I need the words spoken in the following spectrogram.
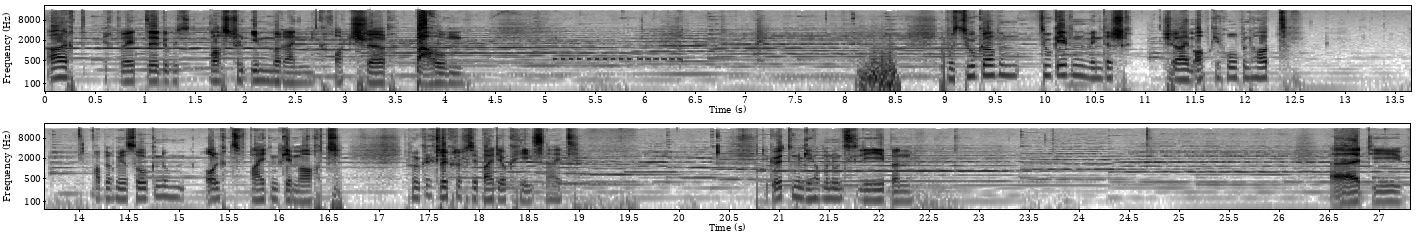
Ah, ich, ich wette, du bist, warst schon immer ein Quatscher Baum. Ich muss zugeben, zugeben wenn der Sch Schreim abgehoben hat, habe ich mir Sorgen um euch beiden gemacht. Ich bin wirklich glücklich, dass ihr beide okay seid. Die Götter geben uns Leben. Äh, die...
